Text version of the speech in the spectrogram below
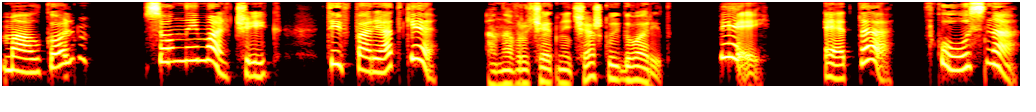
«Малкольм? Сонный мальчик, ты в порядке?» Она вручает мне чашку и говорит. «Пей. Это Вкусно!»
